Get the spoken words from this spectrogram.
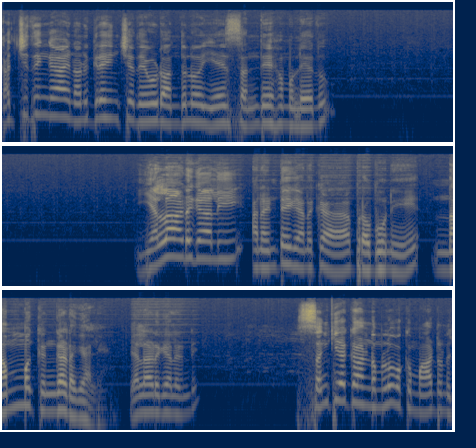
ఖచ్చితంగా ఆయన అనుగ్రహించే దేవుడు అందులో ఏ సందేహము లేదు. ఎలా అడగాలి అని అంటే గనక ప్రభుని నమ్మకంగా అడగాలి. ఎలా అడగాలండి? సంఖ్యాకాండంలో ఒక మాటను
